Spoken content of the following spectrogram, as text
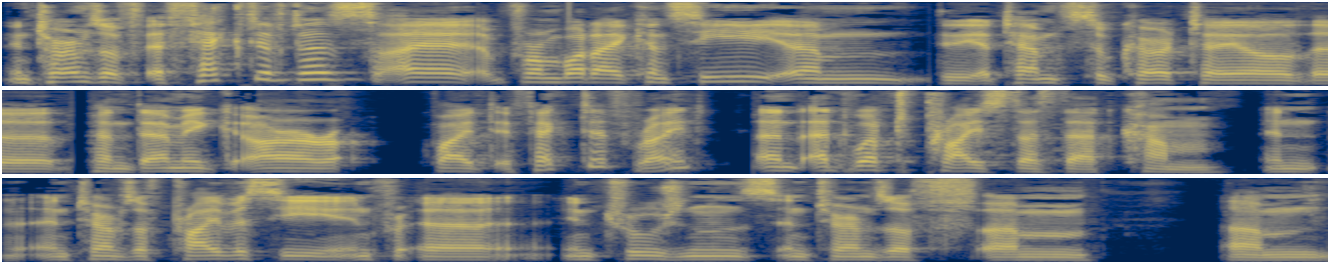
In terms of effectiveness, I, from what I can see, um, the attempts to curtail the pandemic are quite effective, right? And at what price does that come in in terms of privacy uh, intrusions, in terms of um, um,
